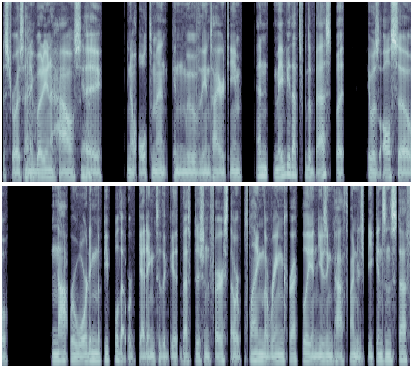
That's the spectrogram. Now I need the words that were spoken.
destroys Yeah. anybody in a house. Yeah. A you know ultimate can move the entire team, and maybe that's for the best, but it was also not rewarding the people that were getting to the best position first, that were playing the ring correctly and using Pathfinder's beacons and stuff.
